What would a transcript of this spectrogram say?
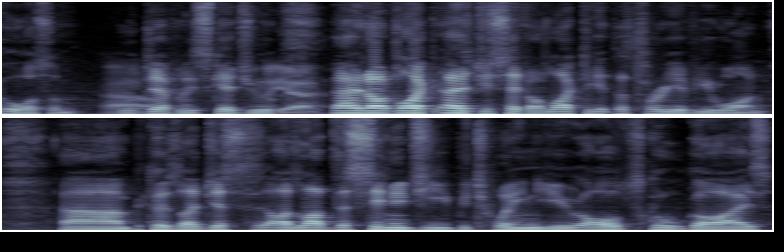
Awesome. We'll Um, definitely schedule. yeah. And I'd like, as you said, I'd like to get the three of you on um, because I just I love the synergy between you old school guys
